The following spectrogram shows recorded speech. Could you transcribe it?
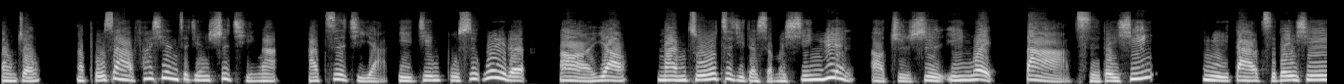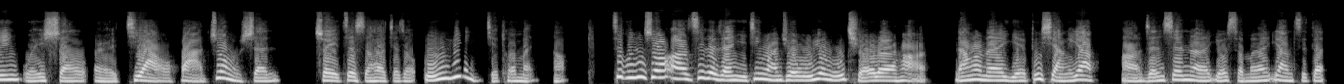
当中。那菩萨发现这件事情啊，他自己呀，已经不是为了啊要。满足自己的什么心愿啊？只是因为大慈悲心，以大慈悲心为首而教化众生，所以这时候叫做无愿解脱门啊。这不是说啊，这个人已经完全无愿无求了哈，然后呢，也不想要啊，人生呢有什么样子的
